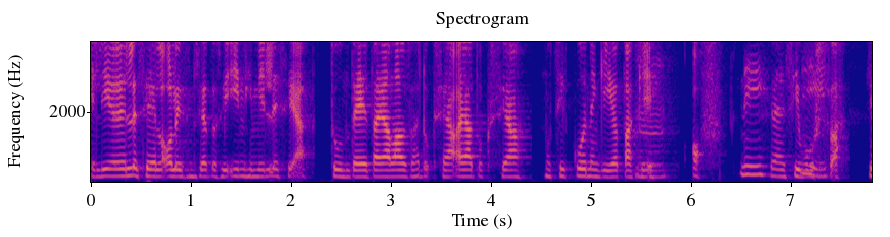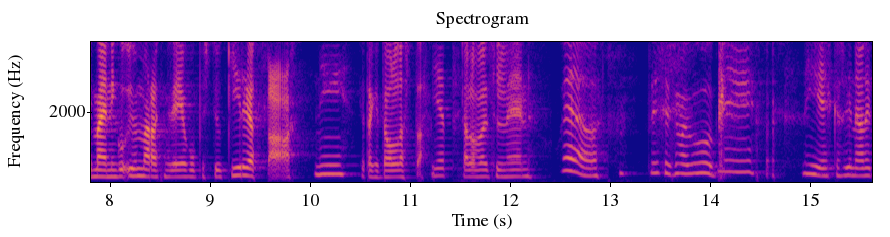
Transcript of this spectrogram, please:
eliöillä siellä oli semmoisia tosi inhimillisiä tunteita ja lausahduksia ja ajatuksia, mutta sitten kuitenkin jotakin Mm. off Niin, silleen sivussa. Ja mä en niin kuin ymmärrä, että miten joku pystyy kirjoittaa niin, jotakin tollasta. jep. Ja olla vaan silleen, well, this is my book. Niin. Niin, ehkä siinä oli,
